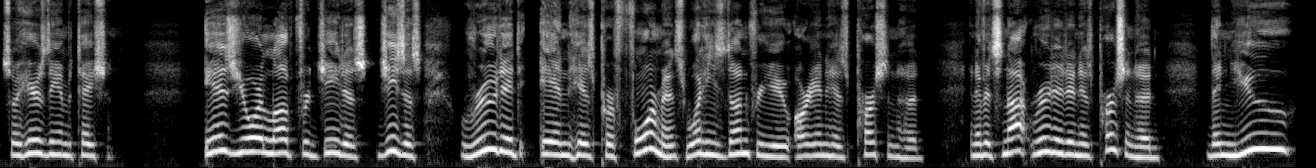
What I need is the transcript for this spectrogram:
So here's the invitation. Is your love for Jesus, Jesus rooted in his performance, what he's done for you, or in his personhood? And if it's not rooted in his personhood, then you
